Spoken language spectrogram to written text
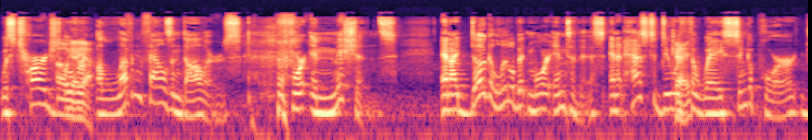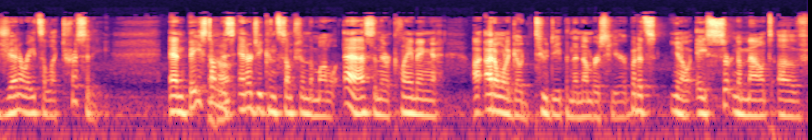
was charged Oh, yeah, over yeah. eleven thousand dollars for emissions. And I dug a little bit more into this, and it has to do Okay. with the way Singapore generates electricity. And based Uh-huh. on this energy consumption the Model S, and they're claiming, I, I don't want to go too deep in the numbers here, but it's you know a certain amount of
